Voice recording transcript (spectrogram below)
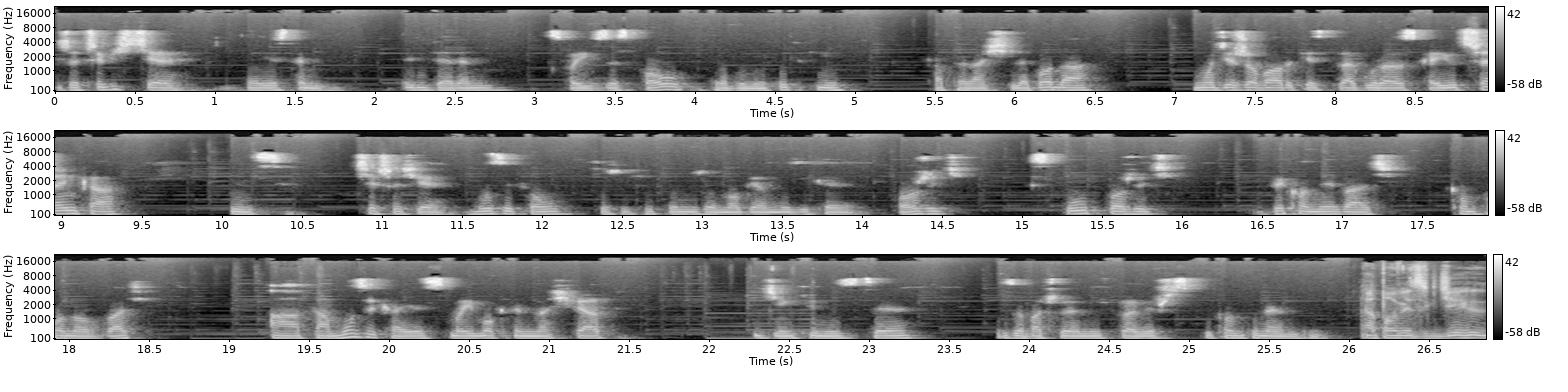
rzeczywiście no, jestem liderem swoich zespołów, Trabunie Tutki, Kapela Śleboda, Młodzieżowa Orkiestra Góralska Jutrzenka, więc cieszę się muzyką, cieszę się tym, że mogę muzykę tworzyć, współtworzyć, wykonywać, komponować, a ta muzyka jest moim oknem na świat i dzięki muzyce zobaczyłem już prawie wszystkie kontynenty. A powiedz, gdzie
